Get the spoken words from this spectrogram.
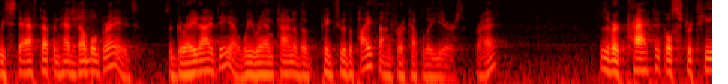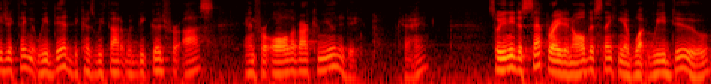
we staffed up and had double grades. It's a great idea. We ran kind of the pig through the python for a couple of years, right? It was a very practical, strategic thing that we did because we thought it would be good for us and for all of our community. Okay? So you need to separate in all this thinking of what we do,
